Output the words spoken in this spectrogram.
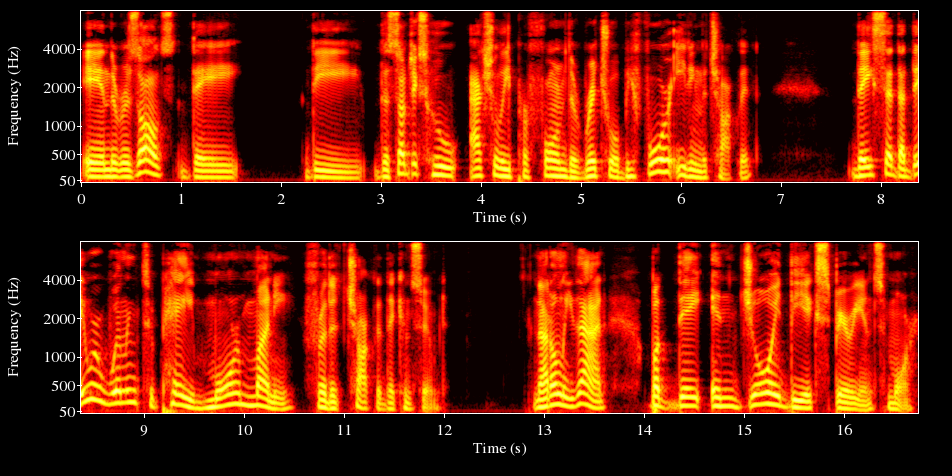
In the results, they the the subjects who actually performed the ritual before eating the chocolate, they said that they were willing to pay more money for the chocolate they consumed. Not only that, but they enjoyed the experience more.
